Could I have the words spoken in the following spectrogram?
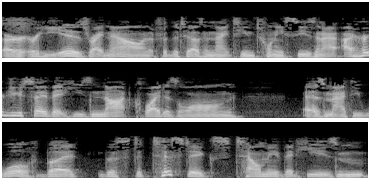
Or, or he is right now for the 2019-20 season. I, I heard you say that he's not quite as long as Matthew Wolff, but the statistics tell me that he's m-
